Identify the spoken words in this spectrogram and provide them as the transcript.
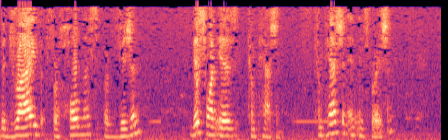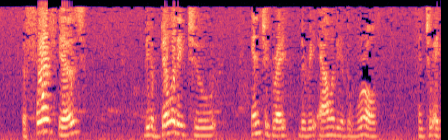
the drive for wholeness or vision. This one is compassion. Compassion and inspiration. The fourth is the ability to integrate the reality of the world into a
